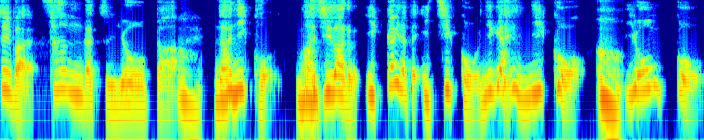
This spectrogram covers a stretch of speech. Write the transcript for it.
例えば3月8日、うん。何個交わる。1回だったら1個2回2個うん。4個。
